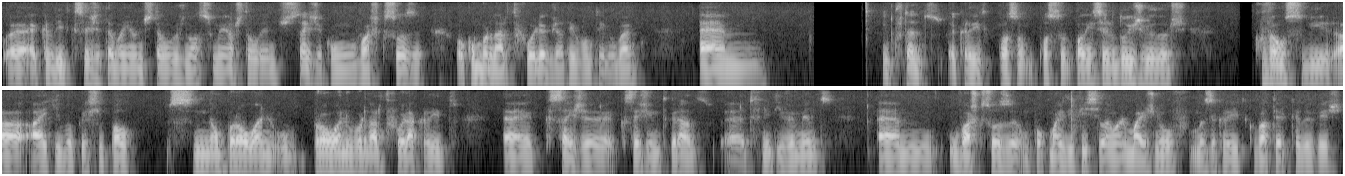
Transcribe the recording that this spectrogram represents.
uh, acredito que seja também onde estão os nossos maiores talentos, seja com o Vasco Souza ou com o Bernardo Folha, que já teve ontem no banco. Um, e portanto, acredito que possam, possam, podem ser dois jogadores que vão subir à, à equipa principal, se não para o ano. O, para o ano, o Bernardo Folha, acredito uh, que, seja, que seja integrado definitivamente. Um, o Vasco Souza um pouco mais difícil, é um ano mais novo, mas acredito que vai ter cada vez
